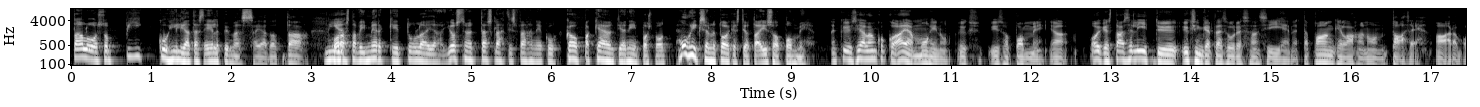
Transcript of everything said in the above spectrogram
Talous on pikkuhiljaa tässä elpymässä ja tota, Niin orastavia merkkejä tulee ja jos se nyt tässä lähtisi vähän niin kuin kauppakäynti ja niin poispäin, mutta muhiiko siellä nyt oikeasti jotain isoa pommia? No kyllä siellä on koko ajan muhinut yksi iso pommi ja oikeastaan se liittyy yksinkertaisuudessaan siihen, että pankillahan on tasearvo.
